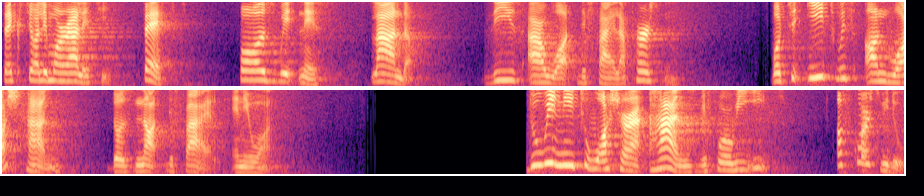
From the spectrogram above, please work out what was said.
sexual immorality, theft, false witness, slander. These are what defile a person. But to eat with unwashed hands does not defile anyone. Do we need to wash our hands before we eat? Of course we do.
